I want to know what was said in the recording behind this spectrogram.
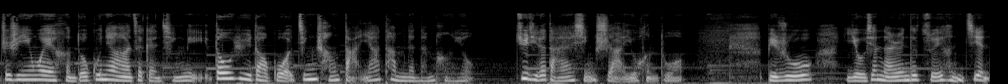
这是因为很多姑娘啊，在感情里都遇到过经常打压他们的男朋友。具体的打压形式啊有很多，比如有些男人的嘴很贱，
